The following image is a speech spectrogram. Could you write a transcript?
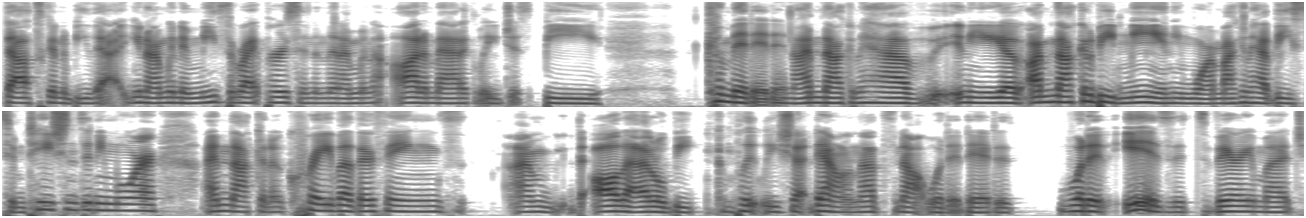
that's going to be that. You know, I'm going to meet the right person and then I'm going to automatically just be committed and I'm not going to have any I'm not going to be me anymore. I'm not going to have these temptations anymore. I'm not going to crave other things. I'm all that'll be completely shut down and that's not what it is. What it is, it's very much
